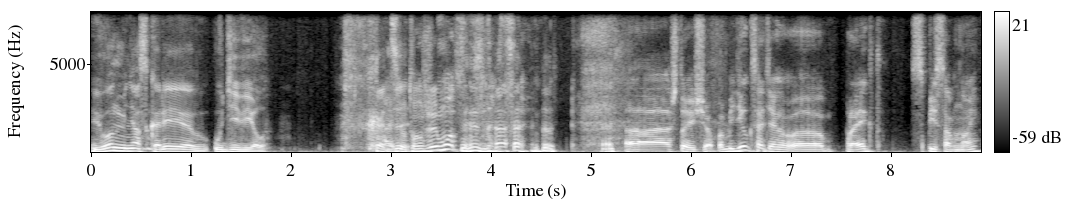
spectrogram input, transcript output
и он меня скорее удивил. А Хотя- это тоже эмоции. А, Что еще? Победил, кстати, э, проект «Спи со мной».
